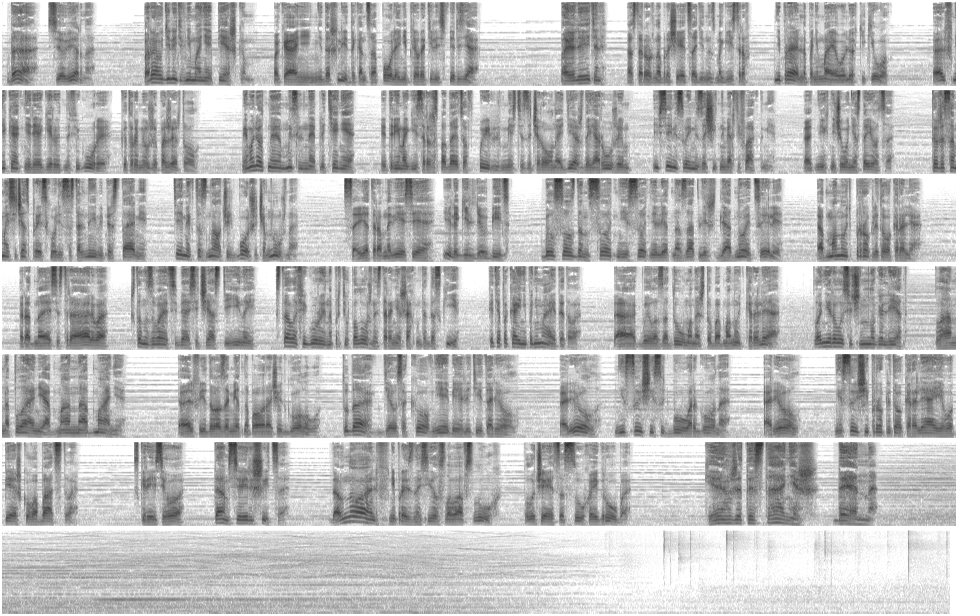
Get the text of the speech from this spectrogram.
Да, все верно. Пора уделить внимание пешкам, пока они не дошли до конца поля и не превратились в ферзя. «Повелитель», — осторожно обращается один из магистров, неправильно понимая его легкий кивок. Альф никак не реагирует на фигуры, которыми уже пожертвовал. Мимолетное мысленное плетение — и три магистра распадаются в пыль вместе с зачарованной одеждой, оружием и всеми своими защитными артефактами. От них ничего не остается. То же самое сейчас происходит с остальными перстами, теми, кто знал чуть больше, чем нужно. Совет равновесия или гильдия убийц был создан сотни и сотни лет назад лишь для одной цели — обмануть проклятого короля. Родная сестра Альва, что называет себя сейчас Тииной, стала фигурой на противоположной стороне шахматной доски, хотя пока и не понимает этого. Так было задумано, чтобы обмануть короля. Планировалось очень много лет. План на плане, обман на обмане. Альф едва заметно поворачивает голову, туда, где высоко в небе летит орел. Орел, несущий судьбу Варгона. Орел, несущий проклятого короля и его пешку в аббатство. Скорее всего, там все и решится. Давно Альф не произносил слова вслух. Получается сухо и грубо. «Кем же ты станешь, Дэн?»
